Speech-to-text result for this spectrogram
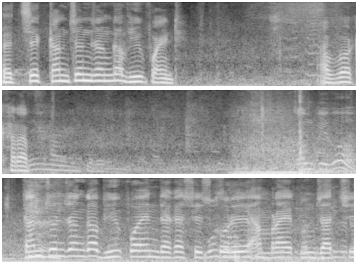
হচ্ছে কাঞ্চনজঙ্ঘা ভিউ পয়েন্ট আবহাওয়া খারাপ। কাঞ্চনজঙ্ঘা ভিউ পয়েন্ট দেখা শেষ করে আমরা এখন যাচ্ছি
